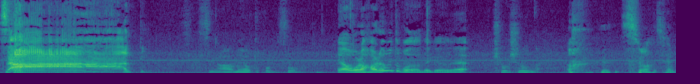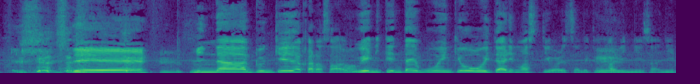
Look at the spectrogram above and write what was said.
ザーって。さすが雨男のそういや俺晴れ男なんだけどね調子乗んな すいません。で、みんな文系だからさ、うん上に天体望遠鏡を置いてありますって言われてたんだけど、ええ管理人さんに。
